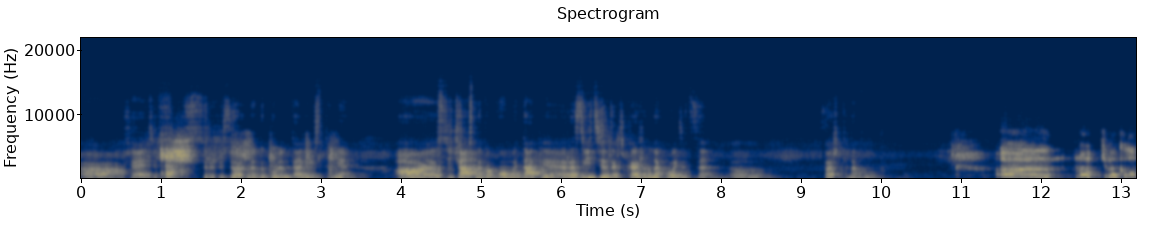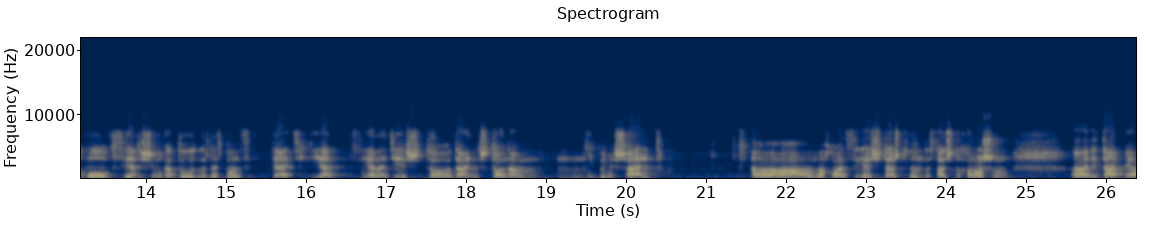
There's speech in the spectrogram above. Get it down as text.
а, общаетесь с режиссерами-документалистами. А сейчас на каком этапе развития, так скажем, находится э, ваш киноклуб? Э, ну, киноклубу в следующем году нужно исполниться 5 лет. Я надеюсь, что да, ничто нам не помешает. Э, находится, я считаю, что на достаточно хорошем этапе.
